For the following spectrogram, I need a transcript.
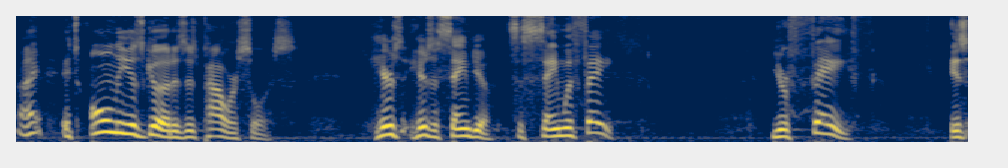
right? It's only as good as its power source. Here's, here's the same deal it's the same with faith. Your faith is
